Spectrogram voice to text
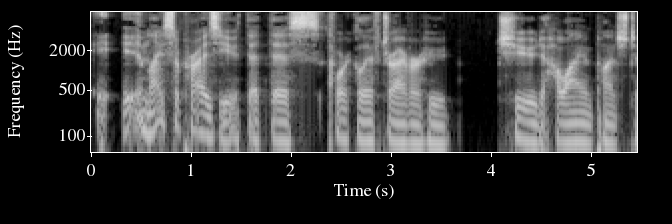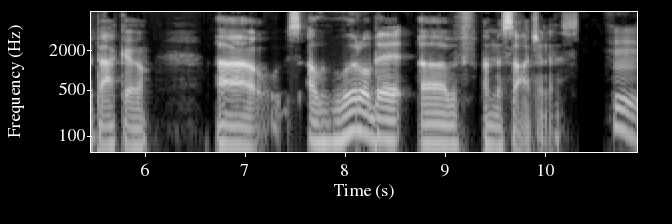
it. It might surprise you that this forklift driver who chewed Hawaiian punch tobacco uh, was a little bit of a misogynist. Hmm.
